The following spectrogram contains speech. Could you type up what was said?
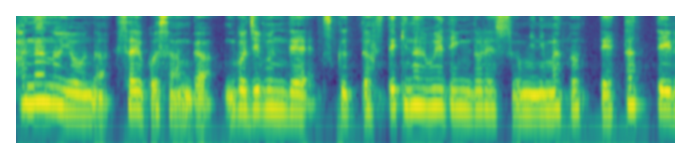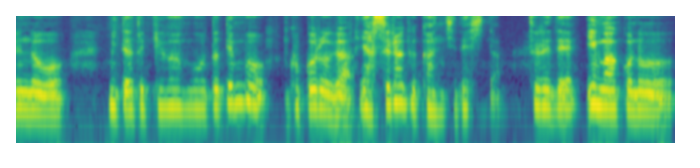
花のようなさよこさんがご自分で作った素敵なウェディングドレスを身にまとって立っているのを見た時はもうとても心が安らぐ感じでした。それで今この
